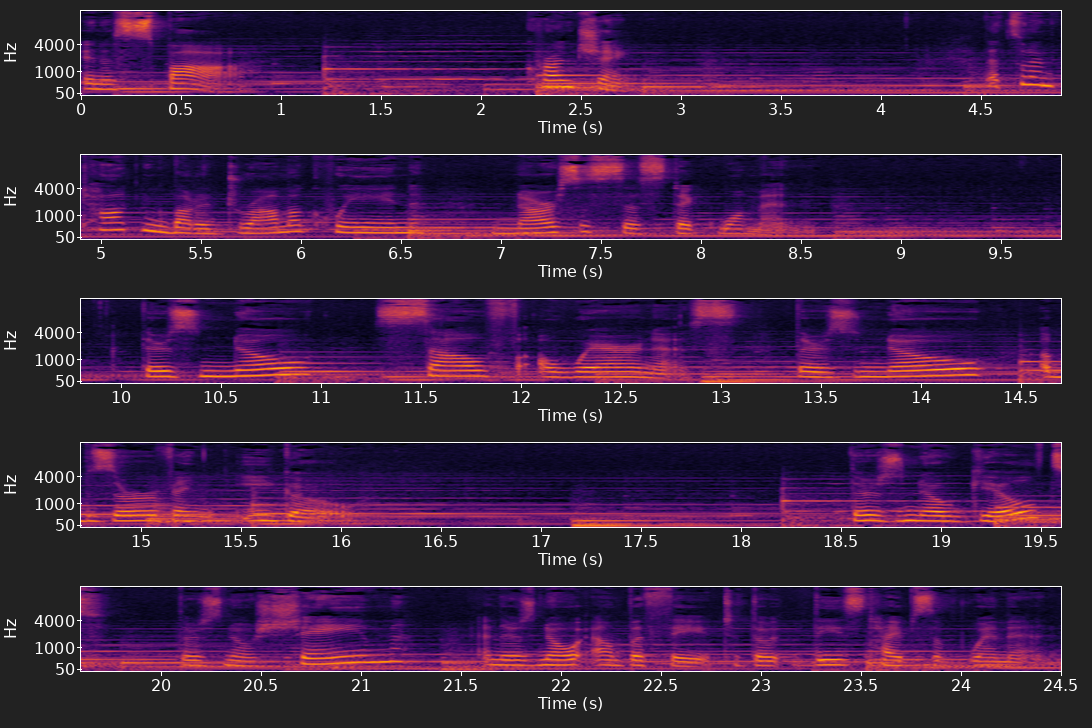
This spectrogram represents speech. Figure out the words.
in a spa. Crunching. That's what I'm talking about a drama queen, narcissistic woman. There's no self awareness, there's no observing ego. There's no guilt, there's no shame, and there's no empathy to the, these types of women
